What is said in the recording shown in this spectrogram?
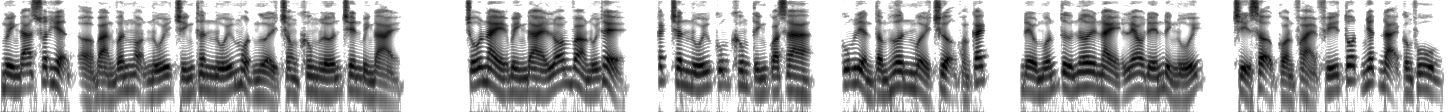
mình đã xuất hiện ở bàn vân ngọn núi chính thân núi một người trong không lớn trên bình đài. Chỗ này bình đài lõm vào núi thể, cách chân núi cũng không tính quá xa, cũng liền tầm hơn 10 trượng khoảng cách, đều muốn từ nơi này leo đến đỉnh núi, chỉ sợ còn phải phí tốt nhất đại công phu.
